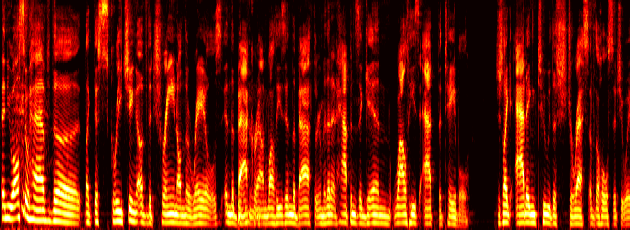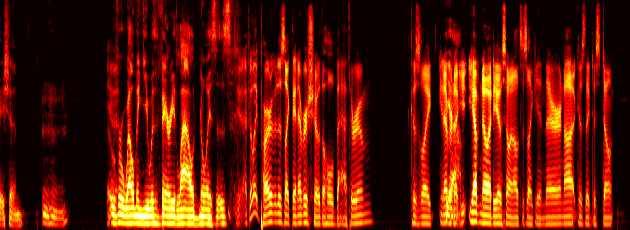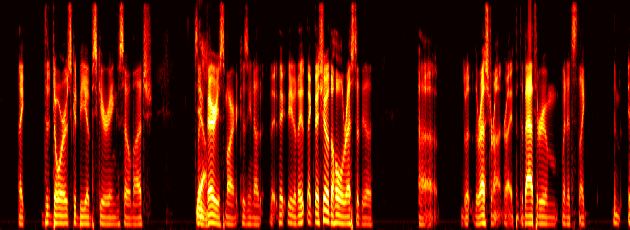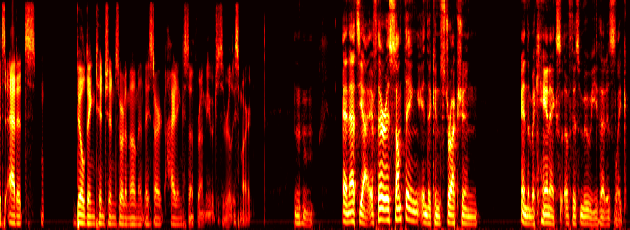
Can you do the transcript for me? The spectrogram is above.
And you also have the like the screeching of the train on the rails in the background while he's in the bathroom, and then it happens again while he's at the table, just like adding to the stress of the whole situation. hmm Yeah. overwhelming you with very loud noises. Yeah, I feel like part of it is like they never show the whole bathroom because like you never Yeah. know. You, you have no idea if someone else is like in there or not because they just don't like the doors could be obscuring so much. It's Yeah. like very smart because you know they, they you know they like they show the whole rest of the uh the, the restaurant right, but the bathroom when it's like the, it's at its building tension sort of moment they start hiding stuff from you, which is really smart. hmm And that's yeah. If there is something in the construction and the mechanics of this movie that is like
